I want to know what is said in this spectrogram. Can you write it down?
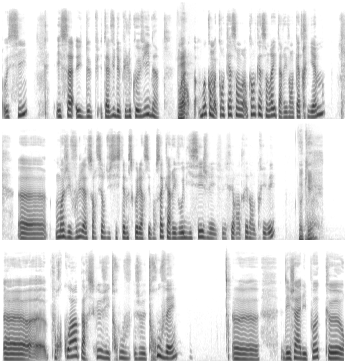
aussi, et ça, tu as vu depuis le Covid, moi, quand, quand, Cassandra, quand Cassandra est arrivée en quatrième, moi, j'ai voulu la sortir du système scolaire. C'est pour ça qu'arrivée au lycée, je l'ai fait rentrer dans le privé. Ok. pourquoi? Parce que trouve, je trouvais déjà à l'époque qu'on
